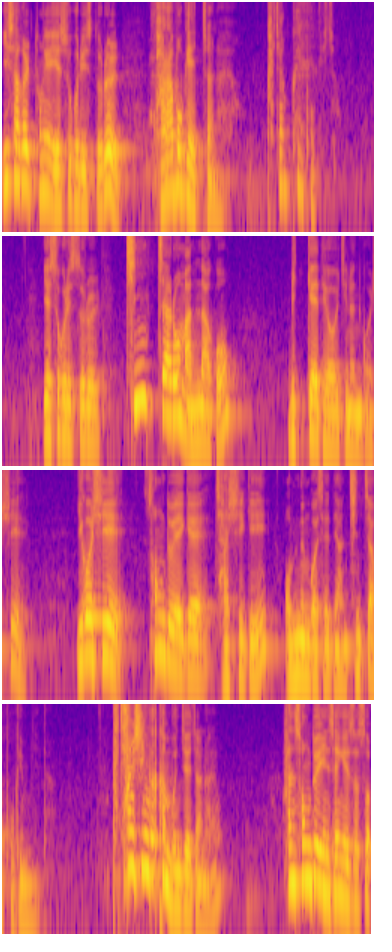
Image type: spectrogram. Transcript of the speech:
이삭을 통해 예수 그리스도를 바라보게 했잖아요. 가장 큰 복이죠. 예수 그리스도를 진짜로 만나고 믿게 되어지는 것이 이것이 성도에게 자식이 없는 것에 대한 진짜 복입니다. 가장 심각한 문제잖아요. 한 성도의 인생에 있어서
